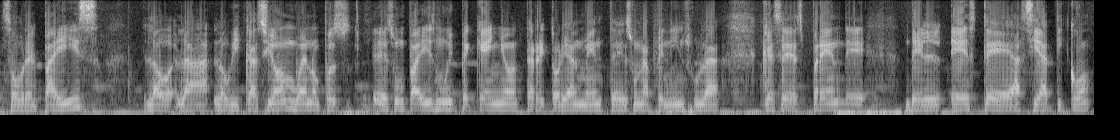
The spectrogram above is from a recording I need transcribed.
sobre el país. La, la- la ubicación, bueno, pues es un país muy pequeño territorialmente, es una península que se desprende del este asiático,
